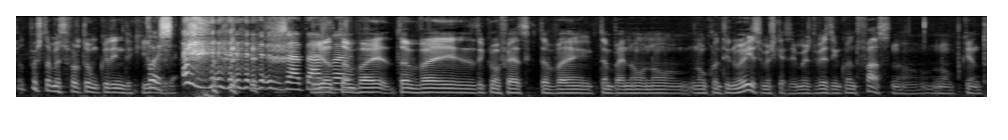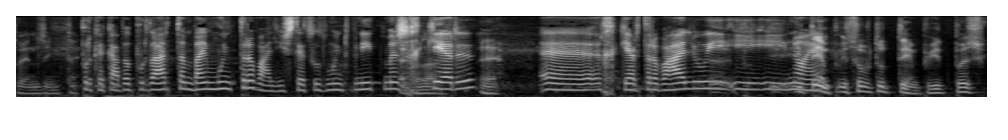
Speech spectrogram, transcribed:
depois também se fartou um bocadinho daquilo. Pois, já estava. E eu também, também te confesso que também, também não, não, não continuo isso, mas quer dizer, mas de vez em quando faço, num, num pequeno terrenozinho. Tem. Porque acaba por dar também muito trabalho. Isto é tudo muito bonito, mas é requer. É. Uh, requer trabalho e, e, e não é? tempo, e sobretudo tempo. E depois,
